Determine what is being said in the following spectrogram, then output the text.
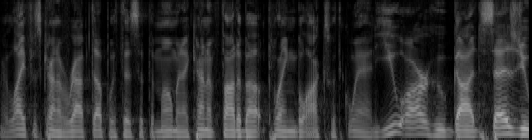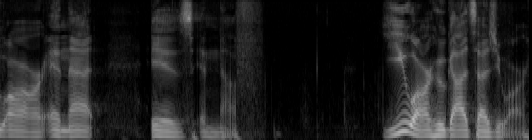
My life is kind of wrapped up with this at the moment. I kind of thought about playing blocks with Gwen. You are who God says you are, and that is enough. You are who God says you are.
